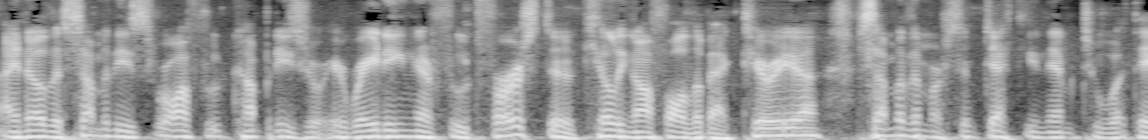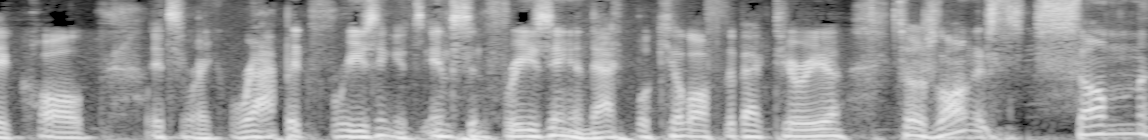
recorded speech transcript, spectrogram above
I know that some of these raw food companies are irradiating their food first, they're killing off all the bacteria. Some of them are subjecting them to what they call it's like rapid freezing, it's instant freezing, and that will kill off the bacteria. So as long as some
